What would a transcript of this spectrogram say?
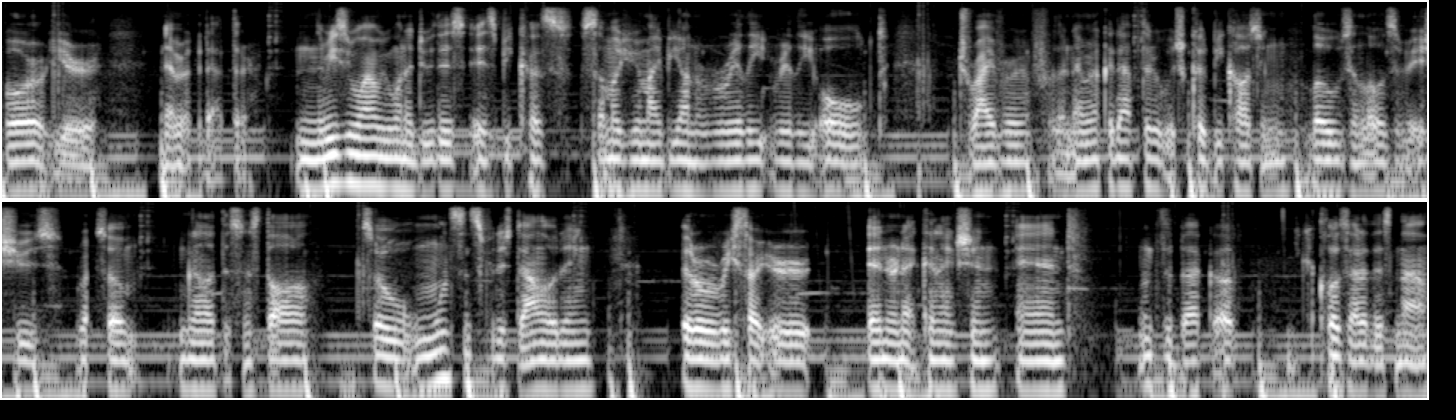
for your network adapter. And the reason why we want to do this is because some of you might be on a really, really old driver for the network adapter, which could be causing loads and loads of issues. So I'm gonna let this install. So once it's finished downloading, it'll restart your internet connection and once it's back up, you can close out of this now.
